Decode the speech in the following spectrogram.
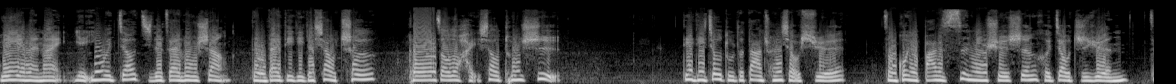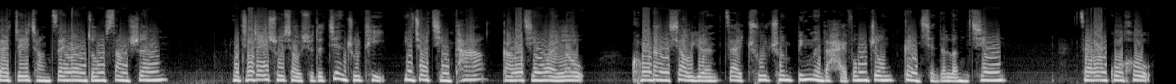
爷爷奶奶也因为焦急的在路上等待弟弟的校车，同样遭到海啸吞噬。弟弟就读的大川小学，总共有八十四名学生和教职员在这一场灾难中丧生。如今这一所小学的建筑体依旧紧塌，钢筋外露，空荡的校园在初春冰冷的海风中更显得冷清。灾难过后。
